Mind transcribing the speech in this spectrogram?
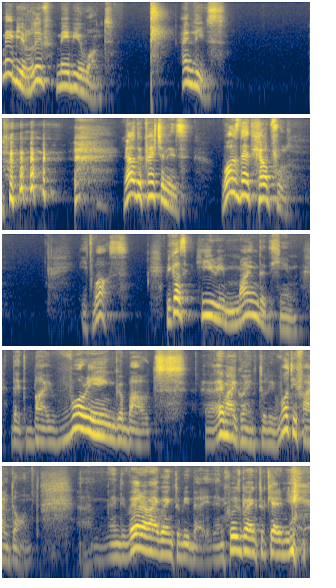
maybe you live, maybe you won't. And leaves. now the question is, was that helpful? It was. Because he reminded him that by worrying about, uh, am I going to live? What if I don't? Um, and where am I going to be buried? And who's going to carry me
